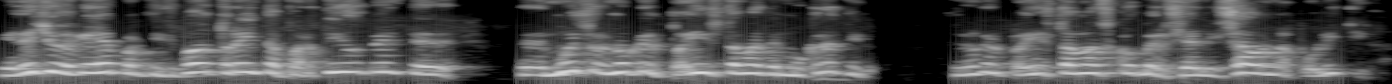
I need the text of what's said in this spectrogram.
El hecho de que hayan participado 30 partidos ven, te demuestra no que el país está más democrático, sino que el país está más comercializado en la política.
